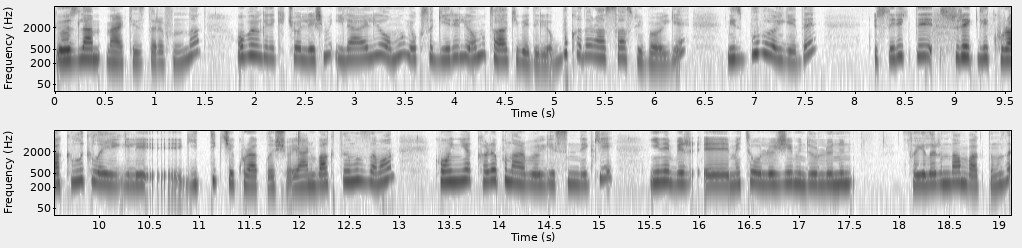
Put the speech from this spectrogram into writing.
gözlem merkezi tarafından o bölgedeki çölleşme ilerliyor mu yoksa geriliyor mu takip ediliyor. Bu kadar hassas bir bölge. Biz bu bölgede Üstelik de sürekli kuraklıkla ilgili e, gittikçe kuraklaşıyor. Yani baktığımız zaman Konya Karapınar bölgesindeki yine bir e, meteoroloji müdürlüğünün sayılarından baktığımızda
